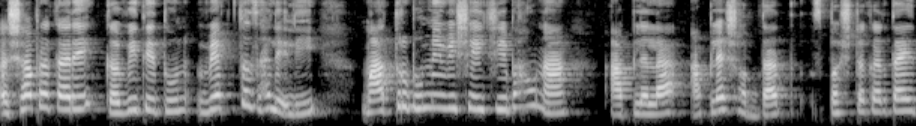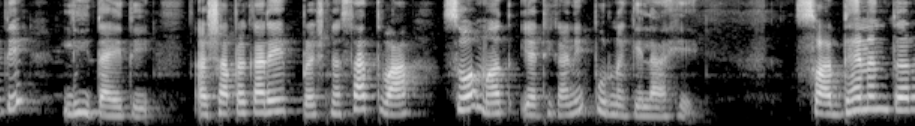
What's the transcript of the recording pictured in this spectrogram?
अशा प्रकारे कवितेतून व्यक्त झालेली मातृभूमीविषयीची भावना आपल्याला आपल्या शब्दात स्पष्ट करता येते. लिहिता येते. अशा प्रकारे प्रश्न सातवा स्वमत या ठिकाणी पूर्ण केला आहे. स्वाध्यायानंतर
